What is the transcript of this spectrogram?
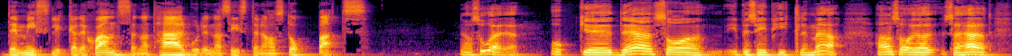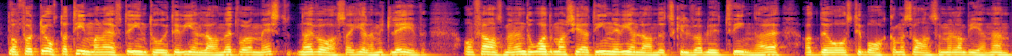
den misslyckade chansen att här borde nazisterna ha stoppats. Ja, så är det. Och eh, det sa i princip Hitler med. Han sa ju så här att de 48 timmarna efter intåget i Venlandet var de mest nervösa i hela mitt liv. Om fransmännen då hade marscherat in i Venlandet skulle vi ha blivit tvingade att dra oss tillbaka med svansen mellan benen.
